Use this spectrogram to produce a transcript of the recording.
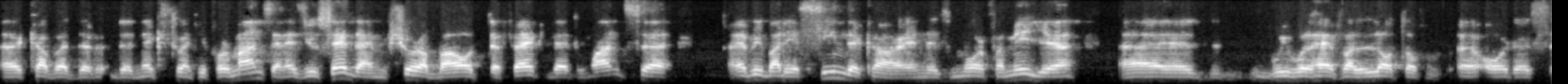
uh, covered the, the next 24 months. And as you said, I'm sure about the fact that once uh, everybody has seen the car and is more familiar, uh, we will have a lot of uh, orders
